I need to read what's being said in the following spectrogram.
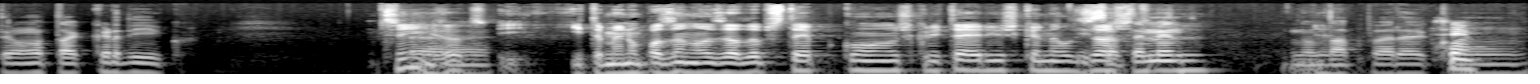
ter um ataque cardíaco. Sim, Ah. exato. E, e também não podes analisar dubstep com os critérios que analisaste. Exatamente. Não Yeah. dá para, com,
